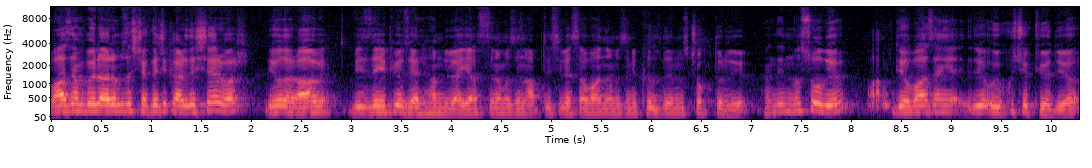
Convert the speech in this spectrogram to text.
Bazen böyle aramızda şakacı kardeşler var. Diyorlar abi biz de yapıyoruz elhamdülillah yatsı namazının abdestiyle sabah namazını kıldığımız çoktur diyor. Ben dedim nasıl oluyor? Abi diyor bazen diyor, uyku çöküyor diyor.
